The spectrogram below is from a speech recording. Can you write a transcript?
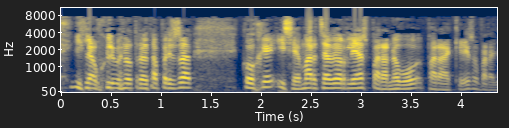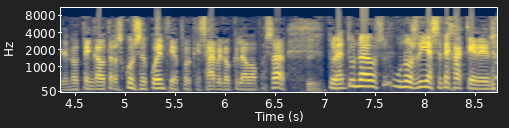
y la vuelven otra vez a apresar, coge y se marcha de Orleans para no para que eso, para que no tenga otras consecuencias, porque sabe lo que le va a pasar. Durante unos, unos, días se deja querer.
